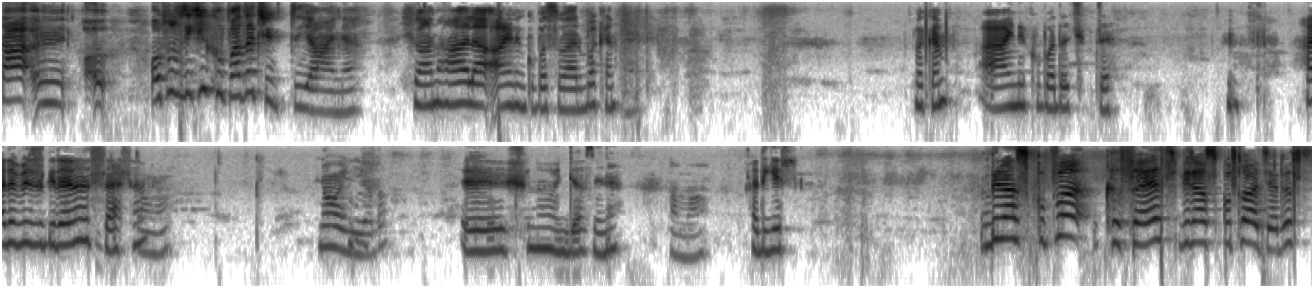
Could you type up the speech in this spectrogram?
Daha e, o- 32 kupada çıktı yani. Şu an hala aynı kupası var. Bakın. Bakın. Aynı kupada çıktı. Hadi biz girelim istersen. Tamam. Ne oynayalım? Ee, şunu oynayacağız yine. Tamam. Hadi gir. Biraz kupa kasarız. Biraz kutu açarız.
